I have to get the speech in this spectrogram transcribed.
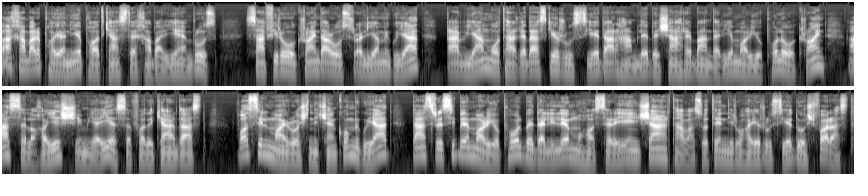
و خبر پایانی پادکست خبری امروز. سفیر اوکراین در استرالیا می‌گوید قویا معتقد است که روسیه در حمله به شهر بندری ماریوپول اوکراین از سلاحهای شیمیایی استفاده کرده است. واسیل مایروشنیچنکو می‌گوید دسترسی به ماریوپول به دلیل محاصره این شهر توسط نیروهای روسیه دشوار است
